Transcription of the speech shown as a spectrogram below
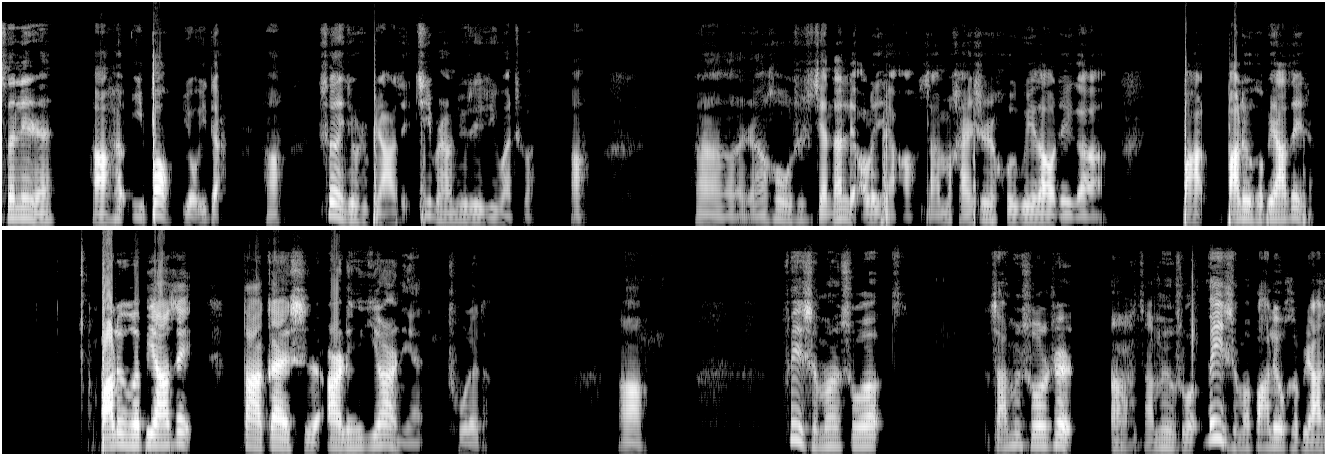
森林人啊，还有翼豹有一点啊，剩下就是 BRZ，基本上就这几款车啊。嗯，然后是简单聊了一下啊，咱们还是回归到这个八八六和 BRZ 上。八六和 BRZ 大概是二零一二年出来的啊。为什么说咱们说到这儿啊？咱们又说为什么八六和 BRZ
